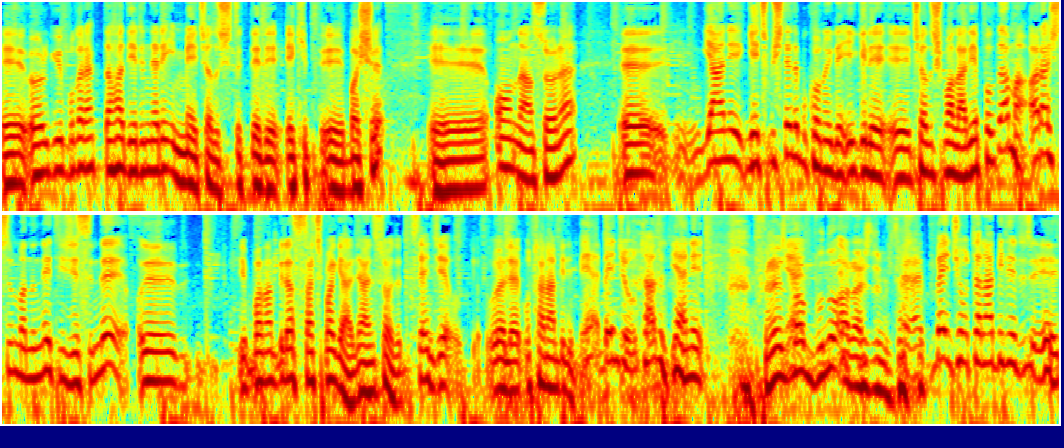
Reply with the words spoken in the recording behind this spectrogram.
e, örgüyü bularak daha derinlere inmeye çalıştık dedi ekip e, başı. E, ondan sonra e, yani geçmişte de bu konuyla ilgili e, çalışmalar yapıldı ama araştırmanın neticesinde e, bana biraz saçma geldi. Yani söyledim. Sence öyle utanabilir mi? Ya, bence utanır. Yani Resmen Yani- bunu araştırmışlar. e, bence utanabilir e,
